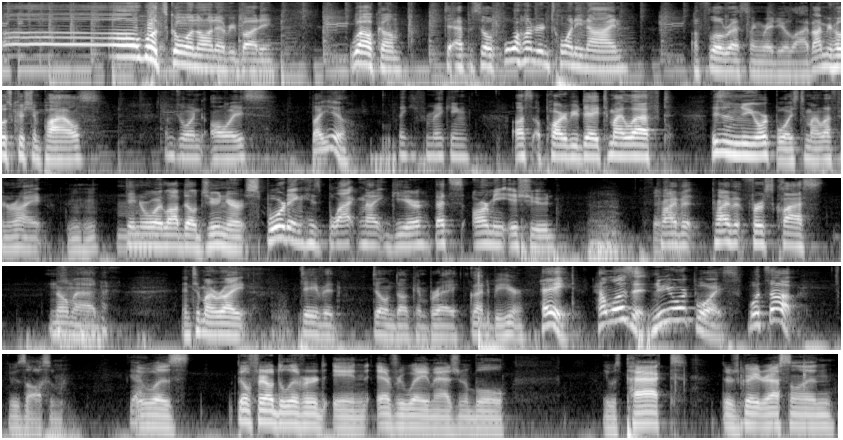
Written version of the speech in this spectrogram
Oh, what's going on, everybody? Welcome to episode 429 of FloWrestling Radio Live. I'm your host, Christian Pyles. I'm joined always by you. Thank you for making us a part of your day. To my left, these are the New York boys, to my left and right. Mm-hmm. Daniel Roy Lobdell Jr. sporting his Black Knight gear. That's Army issued. Private, private first class nomad. and to my right, David Dylan Duncan Bray. Glad to be here. Hey, how was it? New York boys, what's up? It was awesome. Yeah. It was Bill Farrell delivered in every way imaginable. It was packed. There was great wrestling,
